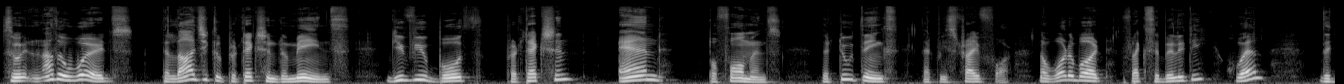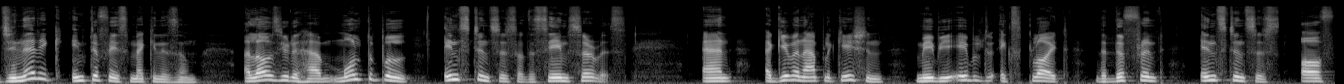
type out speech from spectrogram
So, in other words, the logical protection domains give you both protection and performance, the two things that we strive for. Now, what about flexibility? Well, the generic interface mechanism allows you to have multiple instances of the same service, and a given application may be able to exploit the different instances of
